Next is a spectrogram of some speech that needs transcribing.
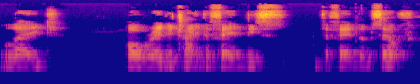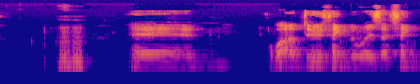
like already trying to defend these defend himself. hmm Um, what I do think though is I think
